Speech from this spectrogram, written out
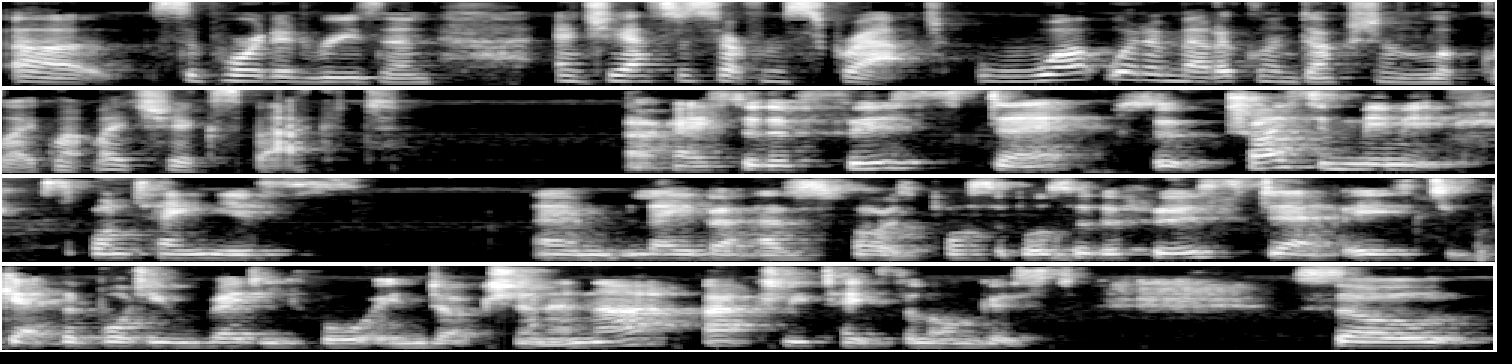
uh, supported reason, and she has to start from scratch. What would a medical induction look like? What might she expect? Okay, so the first step, so it tries to mimic spontaneous um, labour as far as possible. So the first step is to get the body ready for induction, and that actually takes the longest. So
